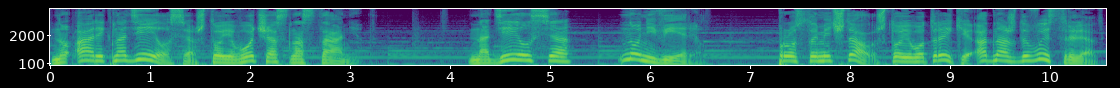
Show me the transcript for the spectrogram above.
Но Арик надеялся, что его час настанет. Надеялся, но не верил. Просто мечтал, что его треки однажды выстрелят,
